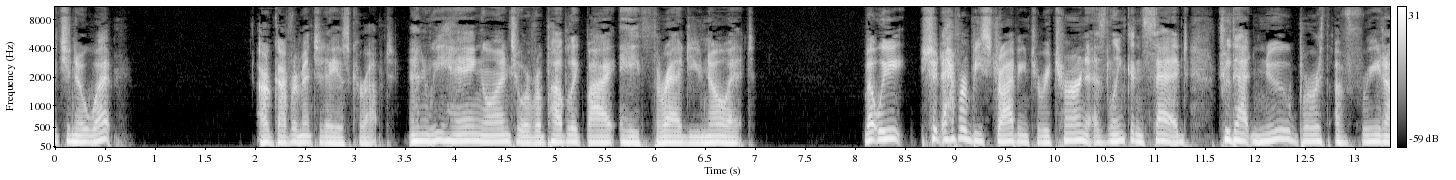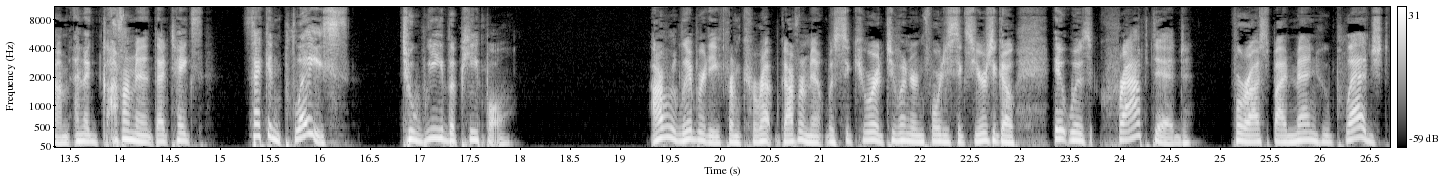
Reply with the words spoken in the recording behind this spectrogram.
But you know what? Our government today is corrupt and we hang on to a republic by a thread. You know it. But we should ever be striving to return, as Lincoln said, to that new birth of freedom and a government that takes second place to we the people. Our liberty from corrupt government was secured 246 years ago. It was crafted for us by men who pledged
